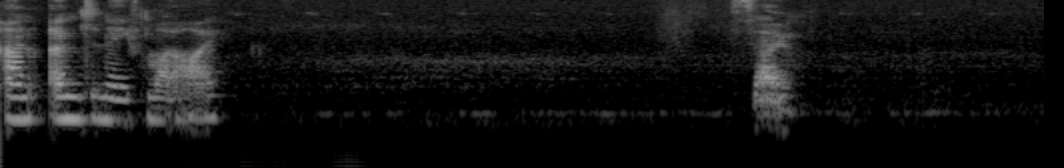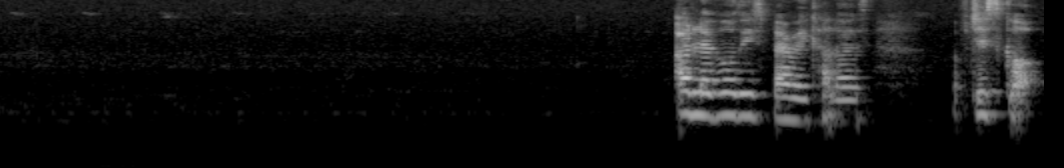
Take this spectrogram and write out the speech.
and underneath my eye. So I love all these berry colours. I've just got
